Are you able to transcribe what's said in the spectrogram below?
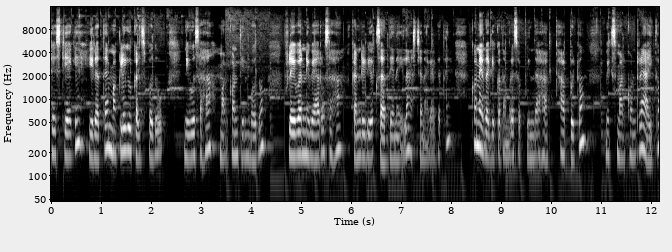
ಟೇಸ್ಟಿಯಾಗಿ ಇರುತ್ತೆ. ಮಕ್ಕಳಿಗೂ ಕಳಿಸ್ಬೋದು. ನೀವು ಸಹ ಮಾಡ್ಕೊಂಡು ತಿನ್ಬೋದು. ಫ್ಲೇವರ್ ನೀವು ಯಾರೂ ಸಹ ಕಂಡುಹಿಡಿಯೋಕ್ಕೆ ಸಾಧ್ಯನೇ ಇಲ್ಲ. ಅಷ್ಟು ಚೆನ್ನಾಗಾಗುತ್ತೆ. ಕೊನೆಯದಾಗಿ ಕೊತ್ತಂಬರಿ ಸೊಪ್ಪಿಂದ ಹಾಕಿ, ಹಾಕ್ಬಿಟ್ಟು ಮಿಕ್ಸ್ ಮಾಡಿಕೊಂಡ್ರೆ ಆಯಿತು.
